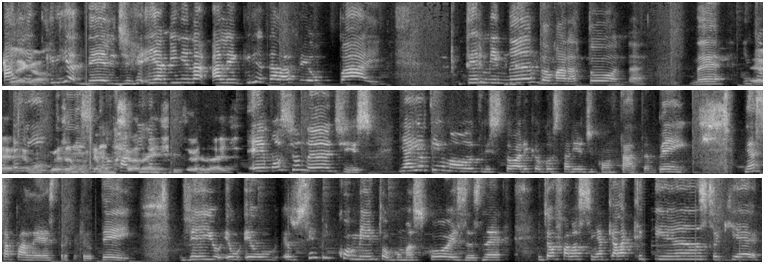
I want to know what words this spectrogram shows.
A alegria dele de ver, e a menina, a alegria dela ver o pai terminando a maratona, né? Então, é, é, uma coisa muito emocionante, isso é verdade. É emocionante isso. E aí eu tenho uma outra história que eu gostaria de contar também. Nessa palestra que eu dei, veio, eu, eu, eu sempre comento algumas coisas, né? Então eu falo assim, aquela criança que, é,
